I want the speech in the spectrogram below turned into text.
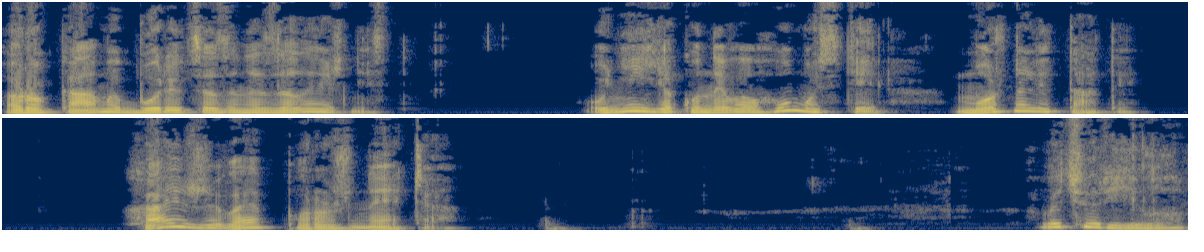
роками борються за незалежність. У ній, як у невагомості, можна літати. Хай живе порожнеча. Вечоріло.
